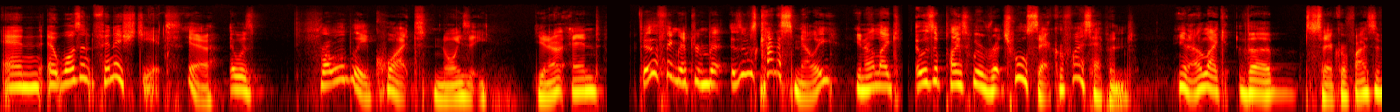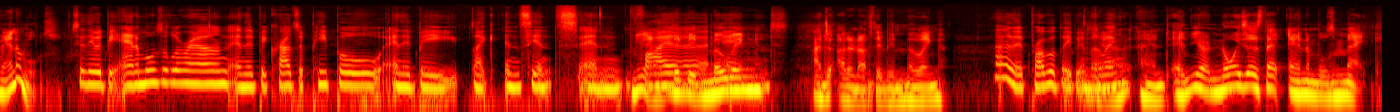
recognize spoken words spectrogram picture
and it wasn't finished yet. Yeah, it was probably quite noisy, you know. And the other thing we have to remember is it was kind of smelly, you know, like it was a place where ritual sacrifice happened, you know, like the sacrifice of animals. So there would be animals all around, and there'd be crowds of people, and there'd be like incense and Yeah, fire. there'd be mowing. and- I, d- I don't know if they'd be mooing, oh, there'd probably be you mowing. know, and and you know noises that animals make.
